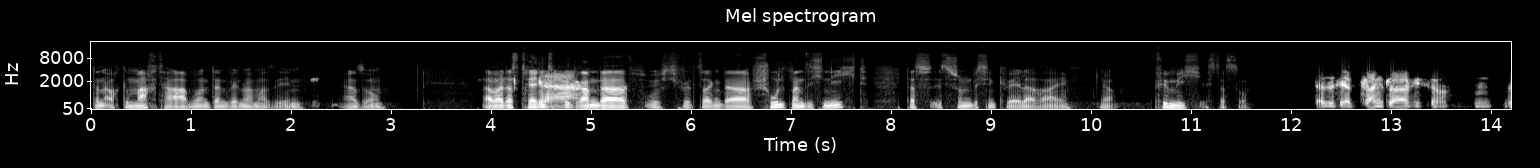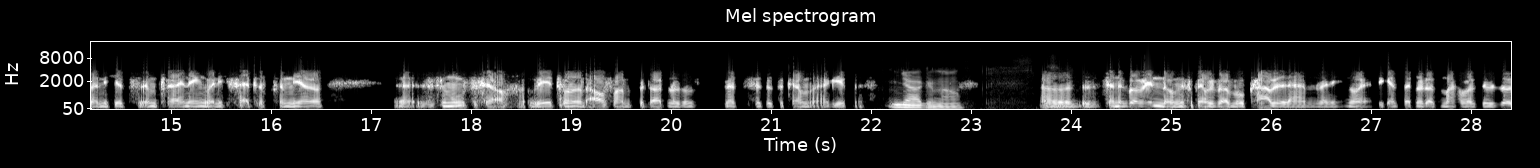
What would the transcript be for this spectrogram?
dann auch gemacht habe. Und dann werden wir mal sehen. Also. Aber das Trainingsprogramm da, ich würde sagen, da schont man sich nicht. Das ist schon ein bisschen Quälerei. Ja, für mich ist das so. Das ist ja zwangsläufig so. Und wenn ich jetzt im Training, wenn ich für etwas trainiere, äh, es muss es ja auch wehtun und Aufwand bedeuten, sonst führt es zu keinem Ergebnis. Ja, genau. Also das ist ja eine Überwindung. Das ist glaube ich beim Vokabellernen. Wenn ich nur die ganze Zeit nur das mache, was ich sowieso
